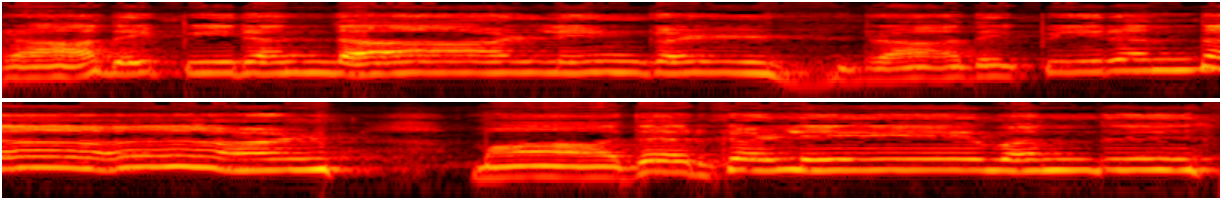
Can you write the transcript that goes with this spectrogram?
ராதை பிறந்தாள் எங்கள் ராதை பிறந்தாள். மாதர்களே வந்து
